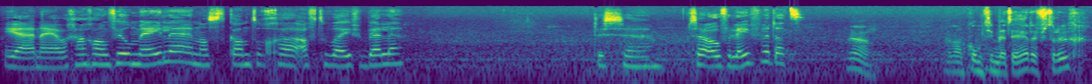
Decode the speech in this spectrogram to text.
Ja, nou ja, we gaan gewoon veel mailen en als het kan toch eh, af en toe wel even bellen. Dus eh, zo overleven we dat. Ja. En dan komt hij met de herfst terug.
